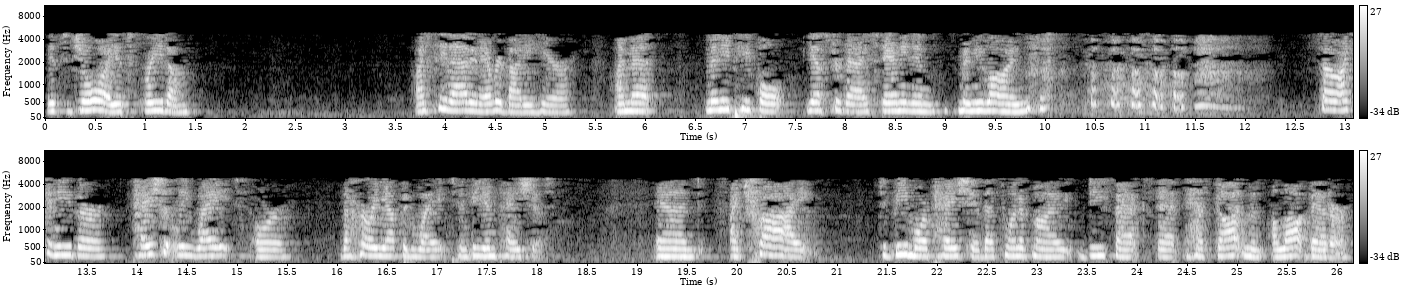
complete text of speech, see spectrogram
It's joy. It's freedom. I see that in everybody here. I met many people yesterday, standing in many lines. so I can either patiently wait or the hurry up and wait and be impatient. And I try to be more patient. That's one of my defects that has gotten a lot better.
